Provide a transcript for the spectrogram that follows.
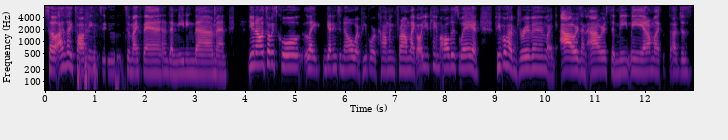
So I like talking to to my fans and meeting them and you know, it's always cool like getting to know where people are coming from. Like, oh, you came all this way, and people have driven like hours and hours to meet me. And I'm like, I just,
